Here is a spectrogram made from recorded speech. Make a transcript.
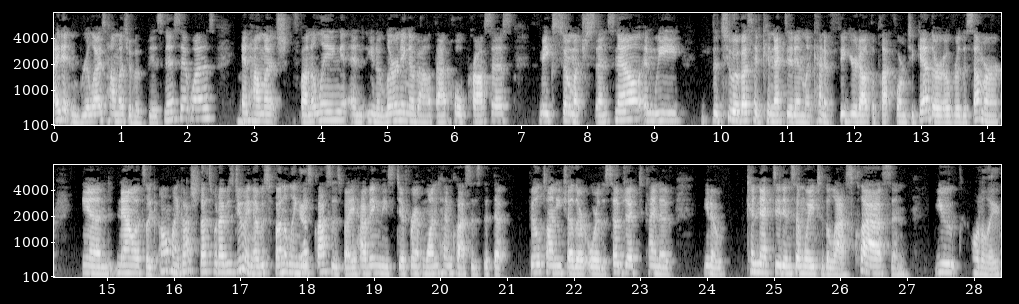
I didn't realize how much of a business it was mm-hmm. and how much funneling and, you know, learning about that whole process makes so much sense now and we the two of us had connected and like kind of figured out the platform together over the summer. And now it's like oh my gosh that's what i was doing. I was funneling these classes by having these different one-time classes that that built on each other or the subject kind of you know connected in some way to the last class. And you totally.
